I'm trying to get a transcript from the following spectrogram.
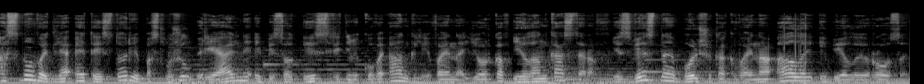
Основой для этой истории послужил реальный эпизод из средневековой Англии – война Йорков и Ланкастеров, известная больше как война Алой и Белой Розы.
